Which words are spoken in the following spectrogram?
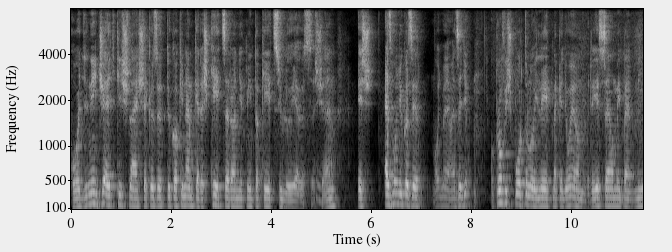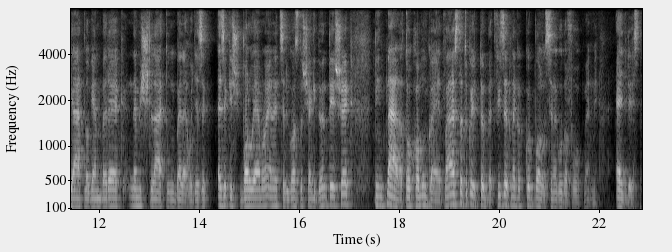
hogy nincs egy kislány se közöttük, aki nem keres kétszer annyit, mint a két szülője összesen. És ez mondjuk azért, hogy mondjam, ez egy a profi sportolói létnek egy olyan része, amiben mi átlag emberek nem is látunk bele, hogy ezek, ezek is valójában olyan egyszerű gazdasági döntések, mint nálatok, ha munkahelyet választatok, hogy többet fizetnek, akkor valószínűleg oda fogok menni. Egyrészt.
